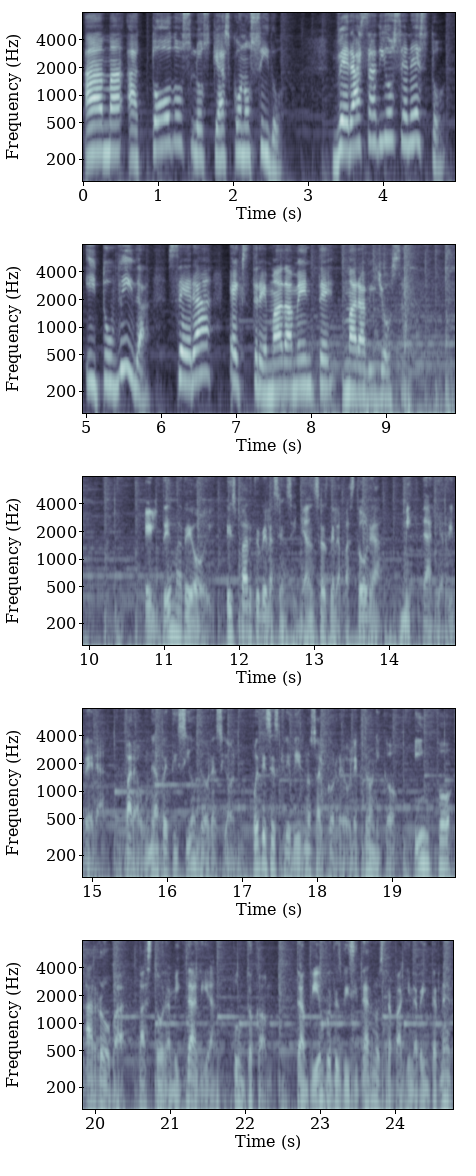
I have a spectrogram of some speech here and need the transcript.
Ama a todos los que has conocido verás a Dios en esto y tu vida será extremadamente maravillosa. El tema de hoy es parte de las enseñanzas de la pastora Migdalia Rivera. Para una petición de oración, puedes escribirnos al correo electrónico info arroba. También puedes visitar nuestra página de internet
